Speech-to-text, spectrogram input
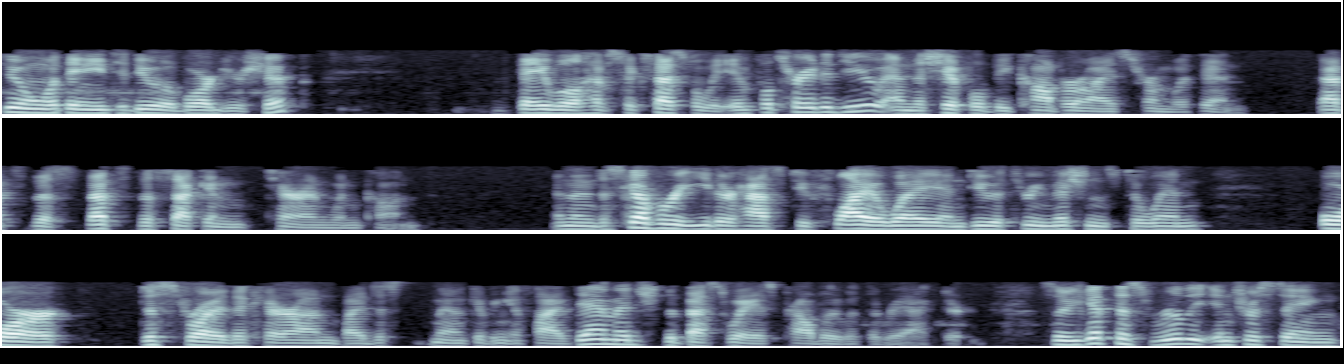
doing what they need to do aboard your ship, they will have successfully infiltrated you, and the ship will be compromised from within. That's the that's the second Terran win con. And then Discovery either has to fly away and do three missions to win, or destroy the Charon by just you know, giving it five damage. The best way is probably with the reactor. So you get this really interesting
